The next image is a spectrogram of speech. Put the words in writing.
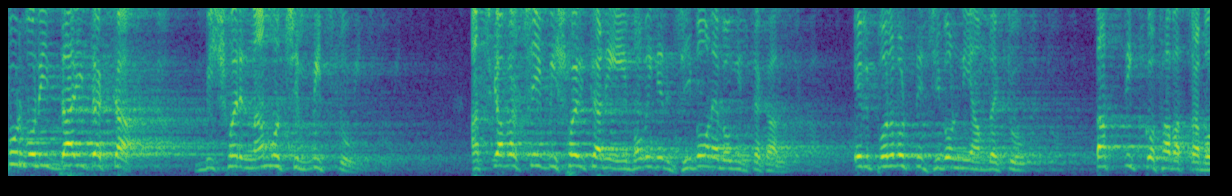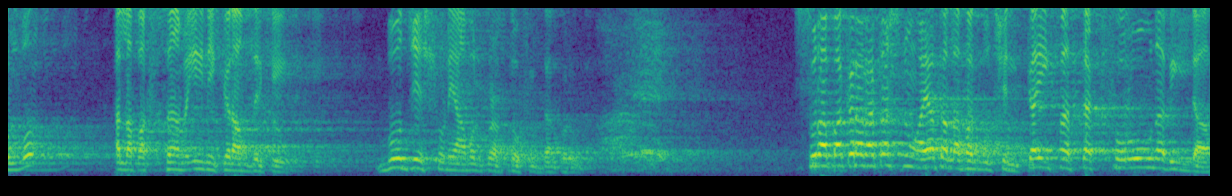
পূর্ব নির্ধারিত একটা বিষয়ের নাম হচ্ছে মৃত্যু। আজকে আমরা সেই বিষয়টা নিয়ে মমিনের জীবন এবং ইন্তেকাল, এর পরবর্তী জীবন নিয়ে আমরা একটু তাত্ত্বিক কথাবার্তা বলব। আল্লাহ পাক সামিন কেরামদেরকে বুঝে শুনে আমল করার তৌফিক দান করুন। সূরা বাকারার 28 নং আয়াত আল্লাহ পাক বলছেন, কাইফা তাকফুরুনা বিল্লাহ।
